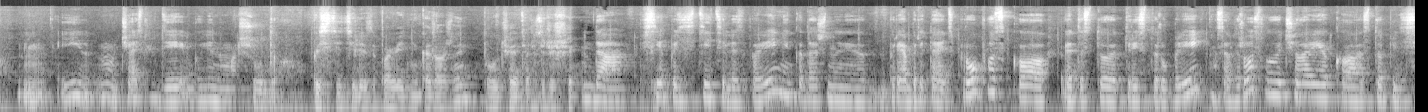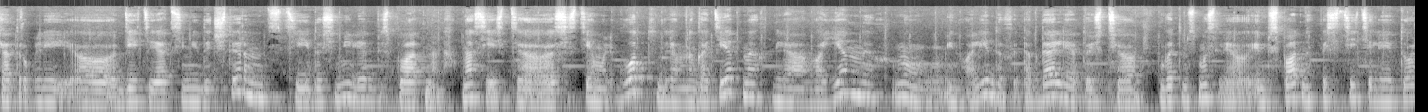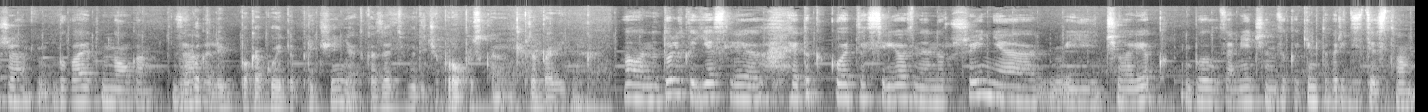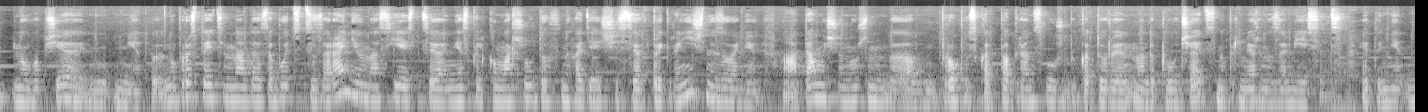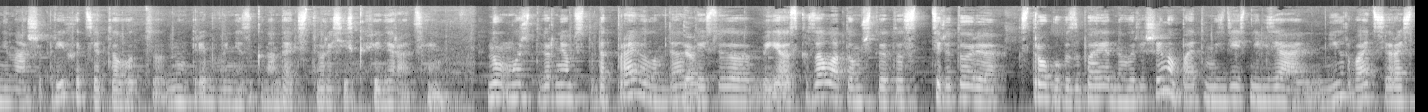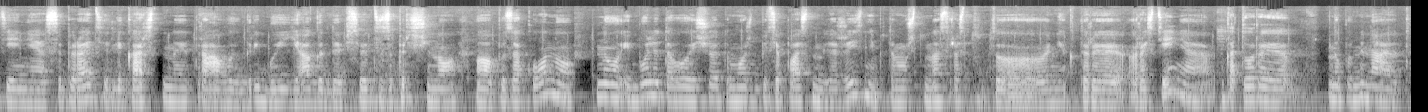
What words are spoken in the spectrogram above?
И ну, часть людей были на маршрутах. Посетители заповедника должны получать разрешение? Да, все посетители заповедника должны приобретать пропуск. Это стоит 300 рублей за взрослого человека, 150 рублей э, дети от 7 до 14 и до 7 лет бесплатно. У нас есть э, система льгот для многодетных, для военных, ну, инвалидов и так далее. То есть э, в этом смысле и бесплатных посетителей тоже бывает много за Могут год. ли по какой-то причине отказать в выдаче пропуска в заповедник? А, но только если это какое-то серьезное нарушение и человек был замечен за каким-то вредительством. Но вообще нет. Ну просто этим надо заботиться заранее. У нас есть э, несколько маршрутов, находящихся в приграничной зоне, а там еще нужен э, пропуск от погранслужбы, который надо получать, например, на за месяц. Это не, не наша прихоть, это вот ну, требование законодательства Российской Федерации. Ну, может, вернемся тогда к правилам, да? да? То есть э, я сказала о том, что это территория строгого заповедного режима, поэтому здесь нельзя не рвать растения, собирать лекарственные травы, грибы, ягоды, все это запрещено а, по закону. Ну и более того, еще это может быть опасно для жизни, потому что у нас растут а, некоторые растения, которые напоминают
